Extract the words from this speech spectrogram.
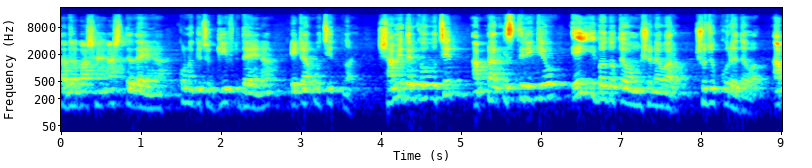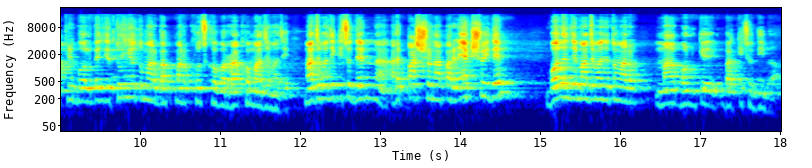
তাদের বাসায় আসতে দেয় না, কোনো কিছু গিফট দেয় না, এটা উচিত নয়। স্বামীদেরকেও উচিত আপনার স্ত্রীকেও এই ইবাদতে অংশ নেওয়ার সুযোগ করে দেওয়া। আপনি বলবেন যে তুমিও তোমার বাপ মার খোঁজ খবর রাখো মাঝে মাঝে। মাঝে মাঝে কিছু দেন না। আরে পাঁচশো না পারেন, একশোই দেন। বলেন যে মাঝে মাঝে তোমার মা বোনকে বা কিছু দিবা।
